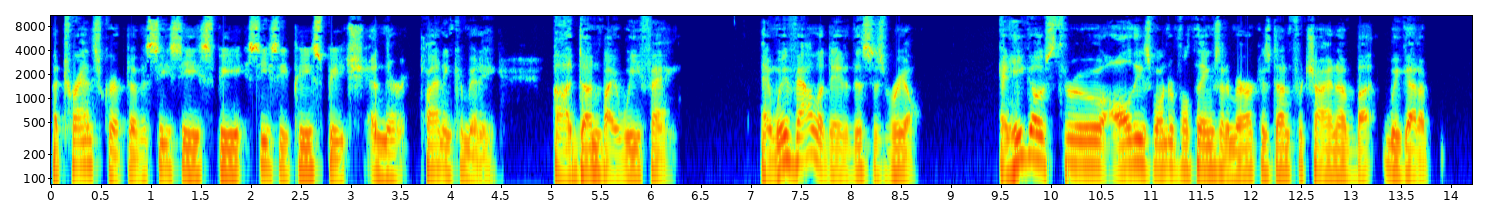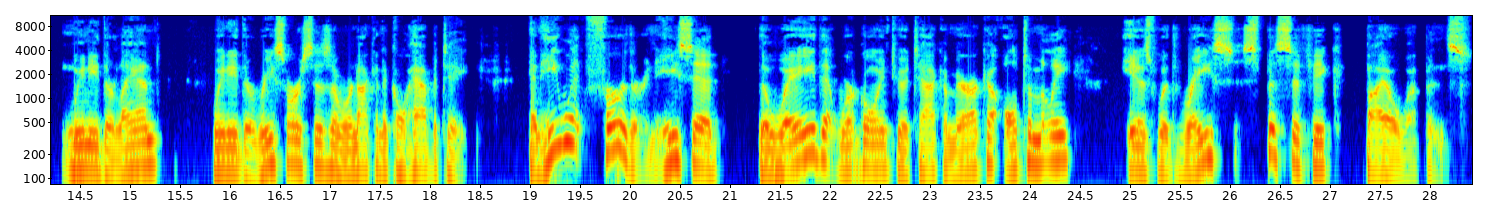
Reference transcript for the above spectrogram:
a transcript of a CC CCP speech in their planning committee uh, done by Wei Feng. And we validated this is real. And he goes through all these wonderful things that America's done for China, but we got to, we need their land, we need their resources, and we're not going to cohabitate. And he went further and he said, the way that we're going to attack America ultimately is with race specific bioweapons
